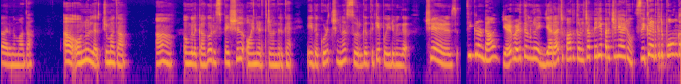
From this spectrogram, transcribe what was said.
காரணமாக தான் ஆ ஒன்றும் இல்லை சும்மா தான் ஆ உங்களுக்காக ஒரு ஸ்பெஷல் ஒயின் எடுத்துகிட்டு வந்திருக்கேன். இதை குடிச்சிங்கன்னா சொர்க்கத்துக்கே போயிடுவீங்க. சேர்ஸ் சீக்கிரம்டா. எழுவு எடுத்தவங்களே யாராச்சும் பார்த்து தொலைச்சா பெரிய பிரச்சனை ஆயிடும் சீக்கிரம் எடுத்துட்டு போங்க.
